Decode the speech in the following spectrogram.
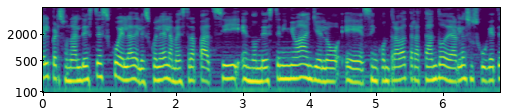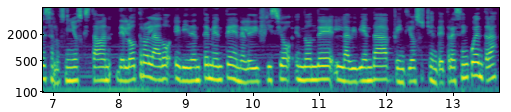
el personal de esta escuela, de la escuela de la maestra Patsy, en donde este niño Angelo eh, se encontraba tratando de darle sus juguetes a los niños que estaban del otro lado, evidentemente en el edificio en donde la vivienda 2283 se encuentra,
